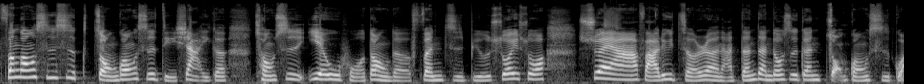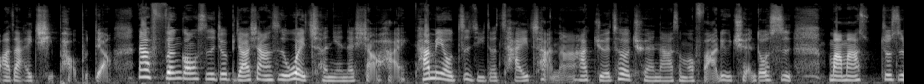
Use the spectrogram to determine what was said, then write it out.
分公司是总公司底下一个从事业务活动的分支，比如所以说税啊、法律责任啊等等，都是跟总公司挂在一起，跑不掉。那分公司就比较像是未成年的小孩，他没有自己的财产啊，他决策权啊、什么法律权都是妈妈，就是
